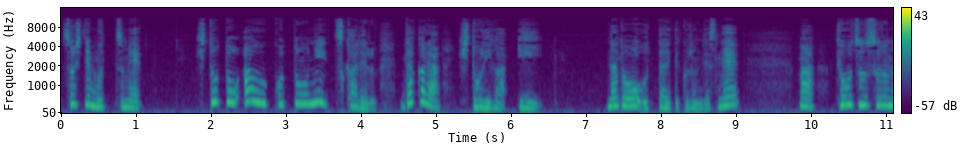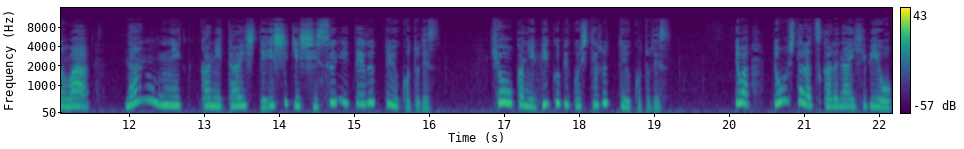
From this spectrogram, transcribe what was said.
そして六つ目、人と会うことに疲れる。だから一人がいい。などを訴えてくるんですね。まあ、共通するのは、何かに対して意識しすぎてるっていうことです。評価にビクビクしてるっていうことです。では、どうしたら疲れない日々を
